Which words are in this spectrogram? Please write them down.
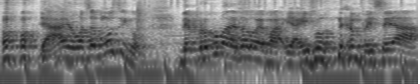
ya, yo voy a ser músico. Te preocupa de todo lo demás. Y ahí fue donde empecé a,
